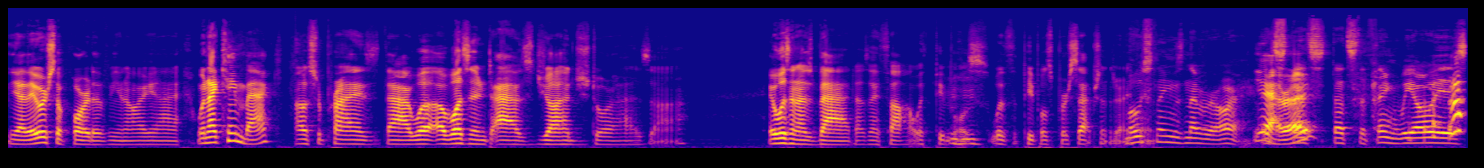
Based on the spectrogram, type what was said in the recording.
Yeah, they were supportive. You know, I, when I came back, I was surprised that I w- I wasn't as judged or as uh, it wasn't as bad as I thought with people's mm-hmm. with people's perceptions. Or Most things never are. Yeah, it's, right. That's that's the thing. We always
